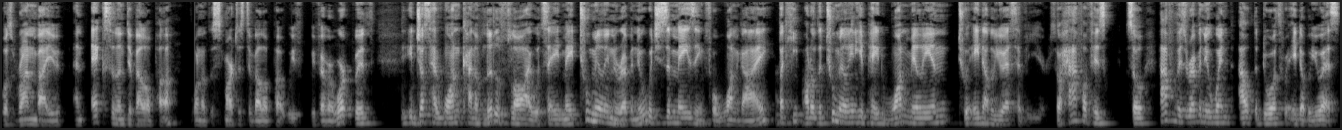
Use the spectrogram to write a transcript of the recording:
was run by an excellent developer, one of the smartest developer we've, we've ever worked with. It just had one kind of little flaw, I would say. It made 2 million in revenue, which is amazing for one guy. But he, out of the 2 million, he paid 1 million to AWS every year. So half of his, so half of his revenue went out the door through AWS.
